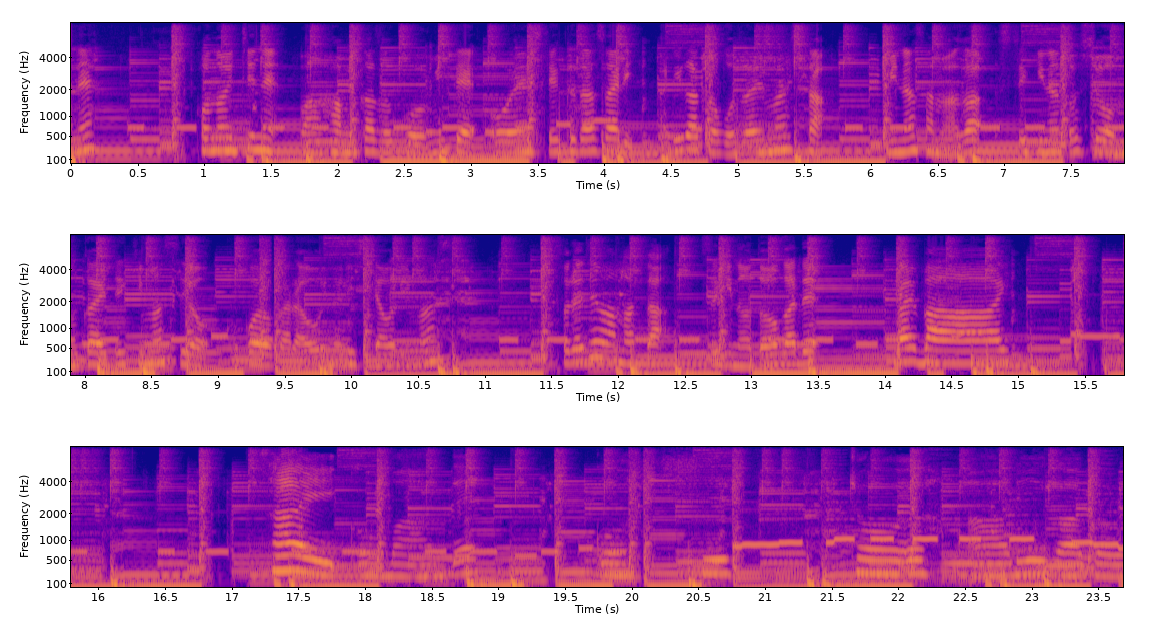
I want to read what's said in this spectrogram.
ね。この1年ワンハム家族を見て応援してくださりありがとうございました。皆様が素敵な年を迎えてきますよう心からお祈りしております。それではまた次の動画で。バイバーイ。最後まで。聴ありがとう。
